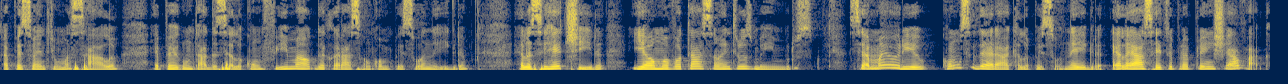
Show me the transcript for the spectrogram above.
A pessoa entra em uma sala, é perguntada se ela confirma a autodeclaração como pessoa negra, ela se retira e há uma votação entre os membros. Se a maioria considerar aquela pessoa negra, ela é aceita para preencher a vaga.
